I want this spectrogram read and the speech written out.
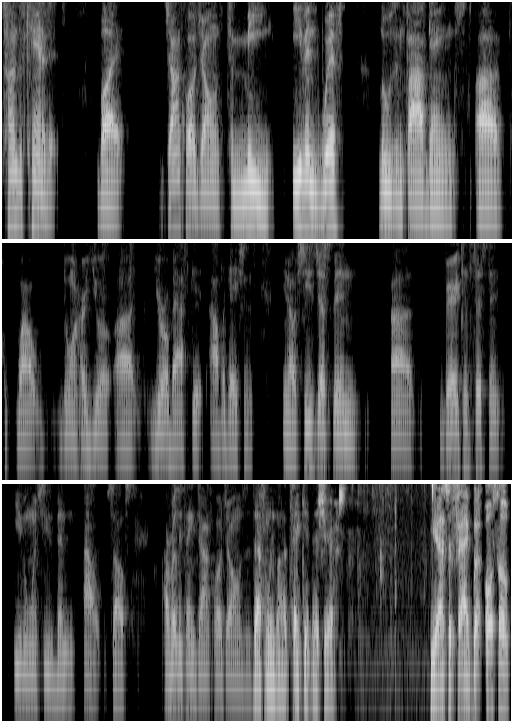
tons of candidates, but Jonquel Jones, to me, even with losing five games uh, while doing her Euro uh, Eurobasket obligations, you know, she's just been uh, very consistent even when she's been out. So I really think John Jonquel Jones is definitely going to take it this year. Yeah, that's a fact. But also,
